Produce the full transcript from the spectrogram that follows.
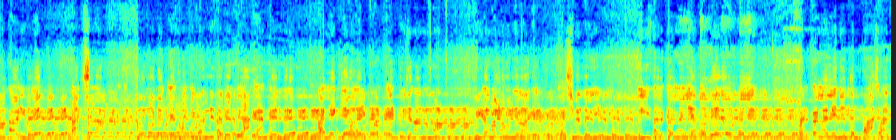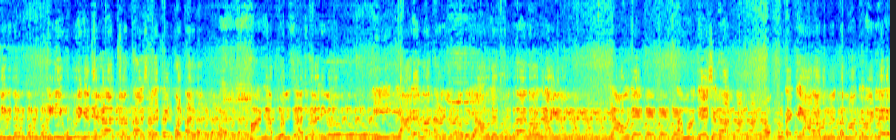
ಮಾತಾಡಿದರೆ ತಕ್ಷಣ ಸೋಮೋಟೋ ಹಾಕಿ ಯಾಕೆ ಅಂತ ಹೇಳಿದ್ರೆ, ಅಲ್ಲೇ ಕೇವಲ ಇಪ್ಪತ್ತೆಂಟು ಜನ ನಮ್ಮ ವೀರಮರಣ ಹೊಂದಿರುವ ಹಾಗೆ ಕಾಶ್ಮೀರದಲ್ಲಿ, ಈ ಸರ್ಕಲ್ನಲ್ಲಿ ಅಥವಾ ಬೇರೆ ಊರಿನಲ್ಲಿ ಸರ್ಕಲ್ನಲ್ಲಿ ನಿಂತು ಭಾಷಣ ತೆಗೆದು ಇಡೀ ಊರಿಗೆ ಜಗಳ ಹಚ್ಚುವಂತಹ ಸ್ಟೇಟ್ಮೆಂಟ್ ಕೊಡ್ತಾ ಇದ್ದಾರೆ. ಮಾನ್ಯ ಪೊಲೀಸ್ ಅಧಿಕಾರಿಗಳು ಈ ಯಾರೇ ಮಾತಾಡಿಲ್ಲ ಅದು ಯಾವುದೇ ಸಮುದಾಯದವರೇ ಆಗಿರಲಿ, ಯಾವುದೇ ನಮ್ಮ ದೇಶದ ಒಕ್ಕೂಟಕ್ಕೆ ಯಾರಾದ್ರೂ ವಿರುದ್ಧ ಮಾತನಾಡಿದರೆ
